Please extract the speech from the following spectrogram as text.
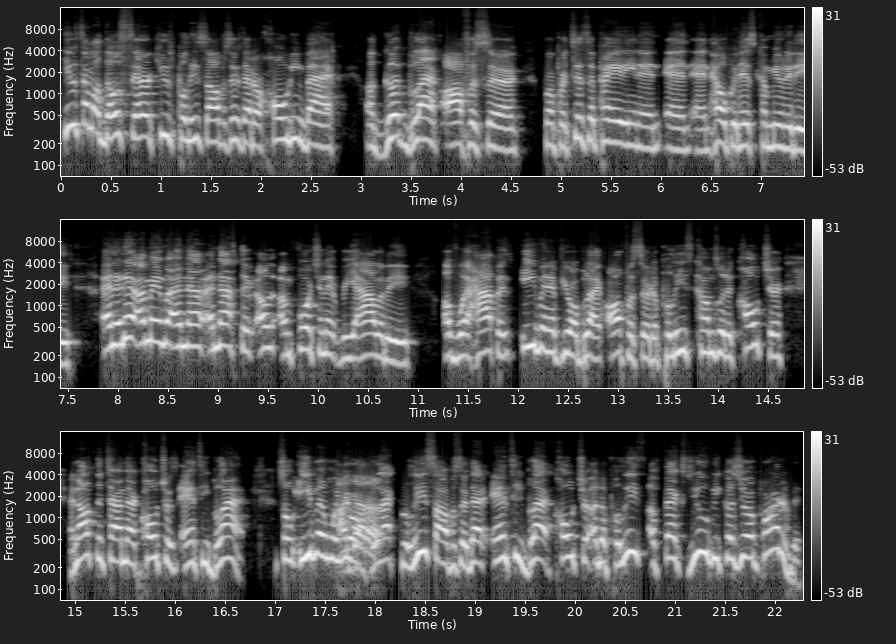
He was talking about those Syracuse police officers that are holding back a good black officer from participating and and and helping his community. And it, is- I mean, and that, and that's the unfortunate reality of what happens. Even if you're a black officer, the police comes with a culture, and oftentimes that culture is anti-black. So even when you're a black police officer, that anti-black culture of the police affects you because you're a part of it.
